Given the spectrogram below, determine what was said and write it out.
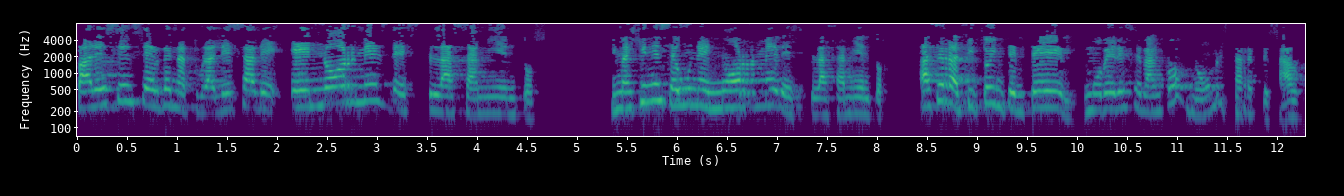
Parecen ser de naturaleza de enormes desplazamientos. Imagínense un enorme desplazamiento. Hace ratito intenté mover ese banco. No, hombre, está repesado.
